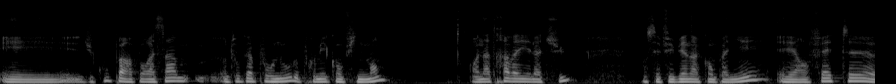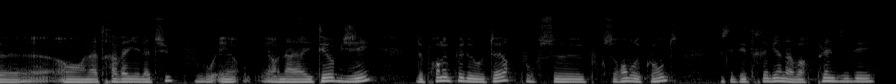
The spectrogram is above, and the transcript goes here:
Et du coup, par rapport à ça, en tout cas pour nous, le premier confinement, on a travaillé là-dessus. On s'est fait bien accompagner et en fait, euh, on a travaillé là-dessus et, on a été obligé de prendre un peu de hauteur pour se, pour se rendre compte que c'était très bien d'avoir plein d'idées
